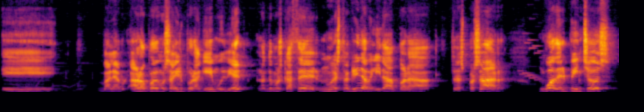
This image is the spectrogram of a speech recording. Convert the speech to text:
Y... Vale, ahora podemos salir por aquí, muy bien. No tenemos que hacer nuestra querida para traspasar Pinchos.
